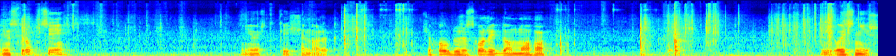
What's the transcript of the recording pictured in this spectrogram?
Інструкції. І ось такий ще ножик. Чохол дуже схожий до мого. І ось ніж.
